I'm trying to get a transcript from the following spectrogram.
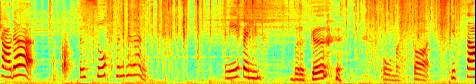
ชาวเดอร์ เป็นซุปเพื่อนๆ อันนี้เป็นเบอร์เกอร์ โอ้ my god พิซซ่า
